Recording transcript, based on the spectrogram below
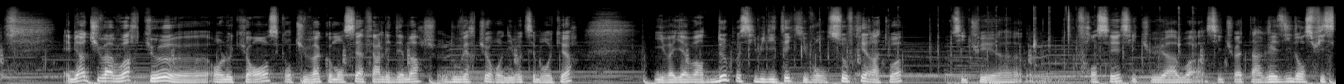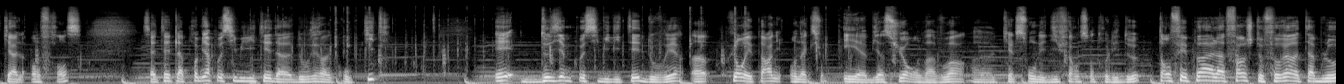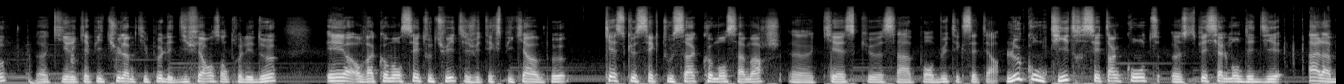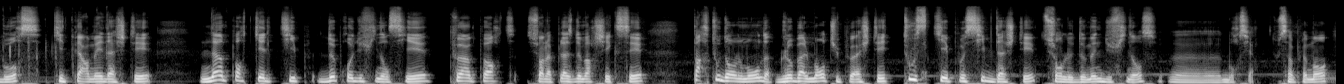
Eh bien, tu vas voir que, euh, en l'occurrence, quand tu vas commencer à faire les démarches d'ouverture au niveau de ces brokers, il va y avoir deux possibilités qui vont s'offrir à toi si tu es euh, français, si tu, as, si tu as ta résidence fiscale en France. Ça va être la première possibilité d'ouvrir un compte titre et deuxième possibilité d'ouvrir un plan épargne en action. Et euh, bien sûr, on va voir euh, quelles sont les différences entre les deux. T'en fais pas, à la fin, je te ferai un tableau euh, qui récapitule un petit peu les différences entre les deux. Et on va commencer tout de suite. Je vais t'expliquer un peu qu'est-ce que c'est que tout ça, comment ça marche, qu'est-ce que ça a pour but, etc. Le compte titre, c'est un compte spécialement dédié à la bourse qui te permet d'acheter n'importe quel type de produit financier, peu importe sur la place de marché que c'est, partout dans le monde. Globalement, tu peux acheter tout ce qui est possible d'acheter sur le domaine du finance euh, boursière. Tout simplement,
